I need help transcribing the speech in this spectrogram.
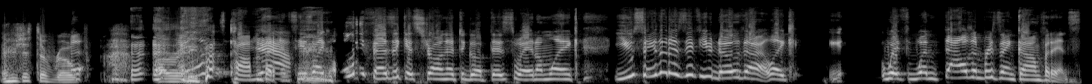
There's just a rope I already. love his confidence. Yeah. He's like, only Fezzik is strong enough to go up this way. And I'm like, you say that as if you know that, like, with 1000% confidence.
